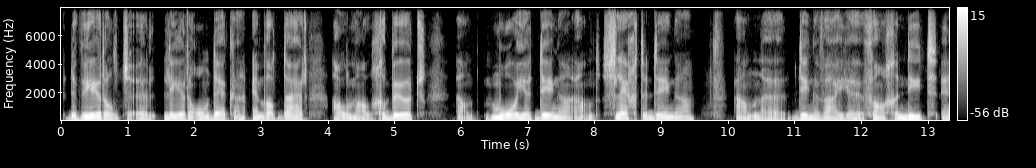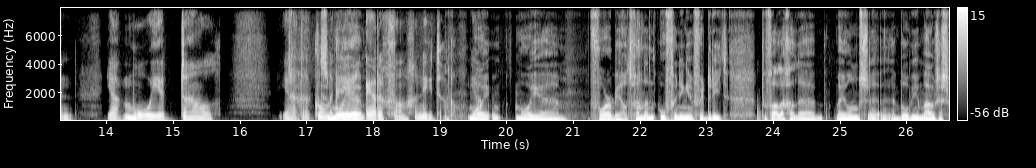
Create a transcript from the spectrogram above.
de wereld uh, leren ontdekken en wat daar allemaal gebeurt. Aan mooie dingen, aan slechte dingen, aan dingen waar je van geniet en ja, mooie taal. Ja, daar kon ik mooie, heel erg van genieten. Mooi, ja. mooi uh, voorbeeld van een oefening in verdriet. Toevallig hadden bij ons, uh, Bobby en Mozes,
